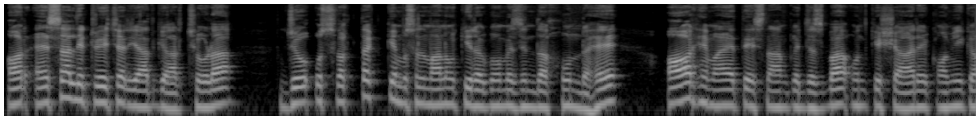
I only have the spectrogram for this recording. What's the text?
اور ایسا لٹریچر یادگار چھوڑا جو اس وقت تک کے مسلمانوں کی رگوں میں زندہ خون رہے اور حمایت اسلام کا جذبہ ان کے شعر قومی کا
